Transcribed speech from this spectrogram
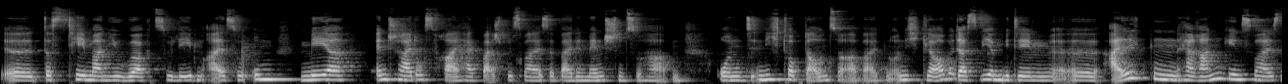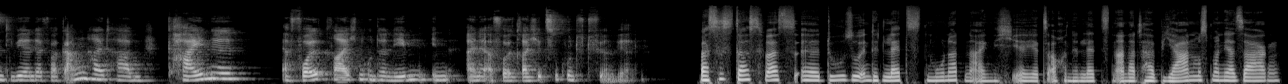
äh, das Thema New Work zu leben, also um mehr Entscheidungsfreiheit beispielsweise bei den Menschen zu haben und nicht top-down zu arbeiten. Und ich glaube, dass wir mit den äh, alten Herangehensweisen, die wir in der Vergangenheit haben, keine erfolgreichen Unternehmen in eine erfolgreiche Zukunft führen werden. Was ist das, was äh, du so in den letzten Monaten, eigentlich äh, jetzt auch in den letzten anderthalb Jahren, muss man ja sagen,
